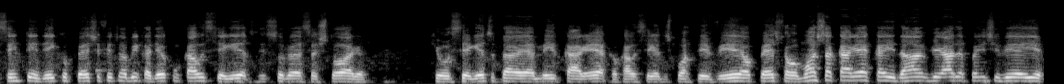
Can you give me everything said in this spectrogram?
sem entender que o Pet tinha feito uma brincadeira com o Carlos Sereto. Não sobre essa história. Que o Sereto tá, é meio careca, o Carlos Sereto do Sport TV. Aí o Pet falou: mostra a careca aí, dá uma virada pra gente ver aí.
